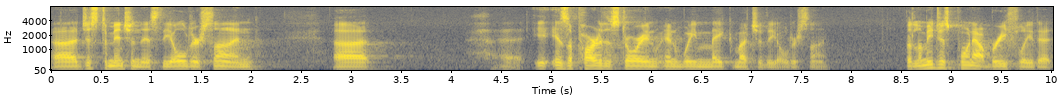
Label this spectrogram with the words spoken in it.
uh, just to mention this, the older son uh, Uh, is a part of the story, and, and we make much of the older son. But let me just point out briefly that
